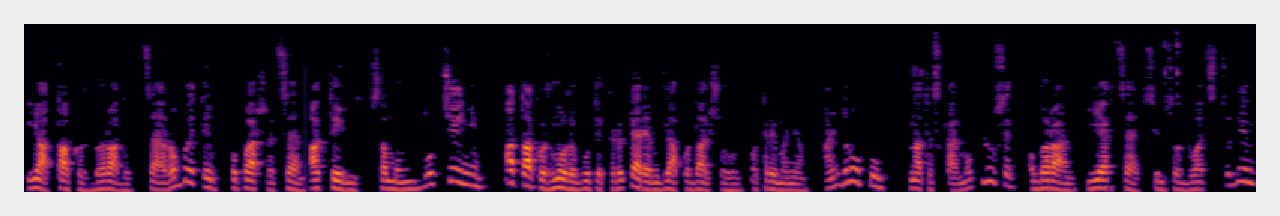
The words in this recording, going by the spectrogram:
Я також би радив це робити. По-перше, це активність в самому блокчейні, а також може бути критерієм для подальшого отримання айндропу. Натискаємо плюсик, обираємо ERC 721.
